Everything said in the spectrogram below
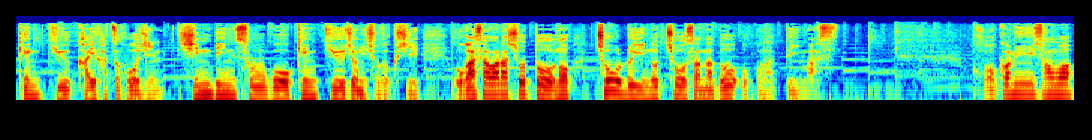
研究開発法人森林総合研究所に所属し小笠原諸島の鳥類の調査などを行っています。川上さんは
